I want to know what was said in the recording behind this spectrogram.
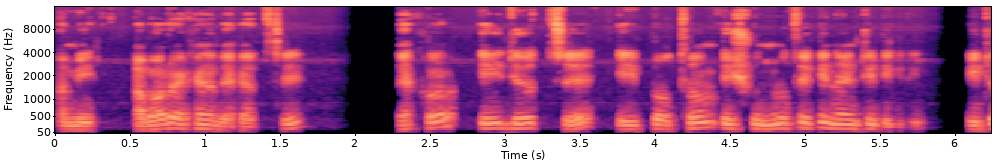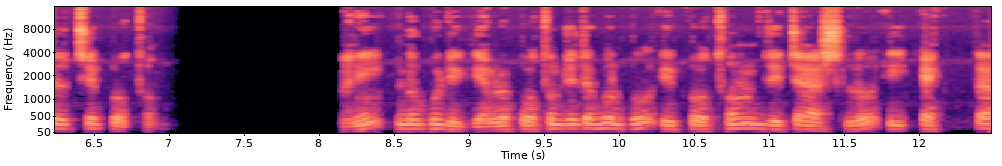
আমি আবারও এখানে দেখাচ্ছি। দেখো, এই যে হচ্ছে, এই প্রথম, এই শূন্য থেকে নাইনটি ডিগ্রি এটা হচ্ছে প্রথম। মানে নব্বই ডিগ্রি আমরা প্রথম যেটা বলব, এই প্রথম যেটা আসলো, এই একটা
